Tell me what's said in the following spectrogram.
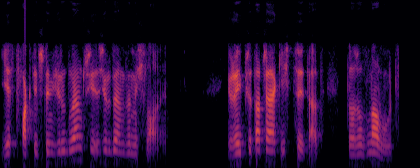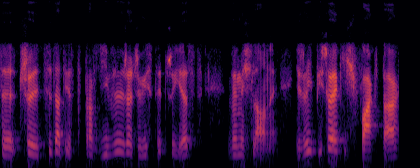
jest faktycznym źródłem, czy jest źródłem wymyślonym? Jeżeli przytacza jakiś cytat, to znowu, czy cytat jest prawdziwy, rzeczywisty, czy jest wymyślony? Jeżeli pisze o jakichś faktach,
